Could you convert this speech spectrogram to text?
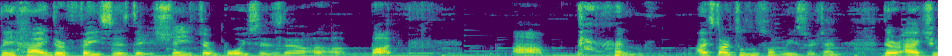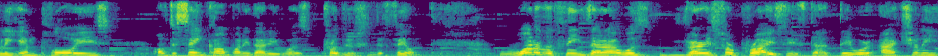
they hide their faces, they change their voices, uh, uh, but uh, I started to do some research, and they're actually employees of the same company that it was producing the film. One of the things that I was very surprised is that they were actually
